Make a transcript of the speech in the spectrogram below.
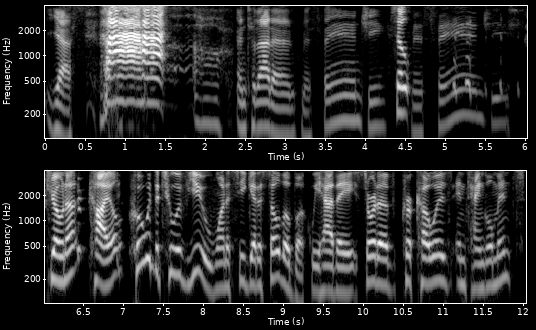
Yes. Ha! And to that end, Miss Vanjie. So- Miss Vanjie. Jonah, Kyle, who would the two of you want to see get a solo book? We have a sort of Krakoa's entanglements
